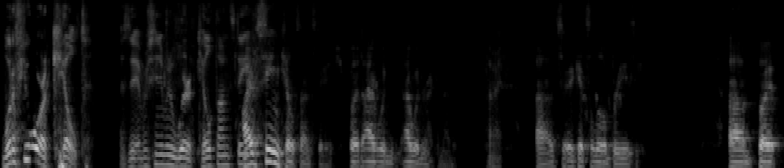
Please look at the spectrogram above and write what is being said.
What if you wore a kilt? Has ever seen anybody wear a kilt on stage? I've seen kilts on stage, but I wouldn't. I wouldn't recommend it. All right. Uh, it's, it gets a little breezy. Um, but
